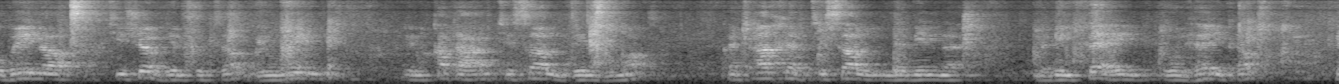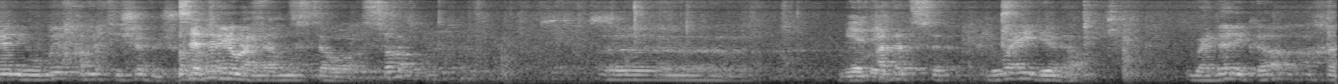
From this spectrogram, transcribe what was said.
قبيل اكتشاف ديال الفتة بيومين انقطع الاتصال بينهما كانت آخر اتصال ما بين ما بين الفاعل والهالكة كان يومين قبل اكتشاف الجريمه على مستوى الصدر. آه، بيديه حدث الوعي ديالها. وبعد ذلك أخذ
